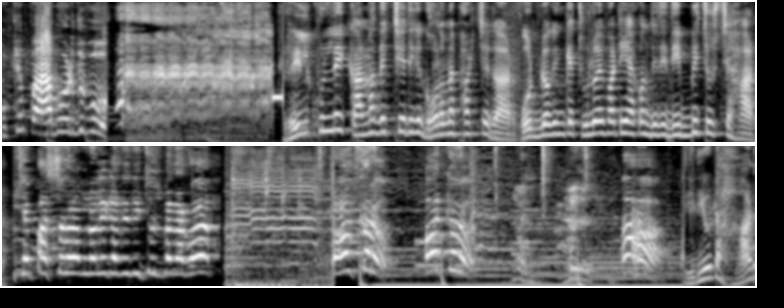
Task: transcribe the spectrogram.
মুখে পা ভর দেবো। রিল খুললেই কান্না দেখছে এদিকে গরমে ফাটছে গার। ফুড ব্লগিং কে চুলোয় পাঠিয়ে এখন দিদি দিব্যি চুষছে হার। সে পাঁচশো গ্রাম নলিটা দিদি চুষবে দেখো। পাঁচ করো পাঁচ করো। দিদি ওটা হাড়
